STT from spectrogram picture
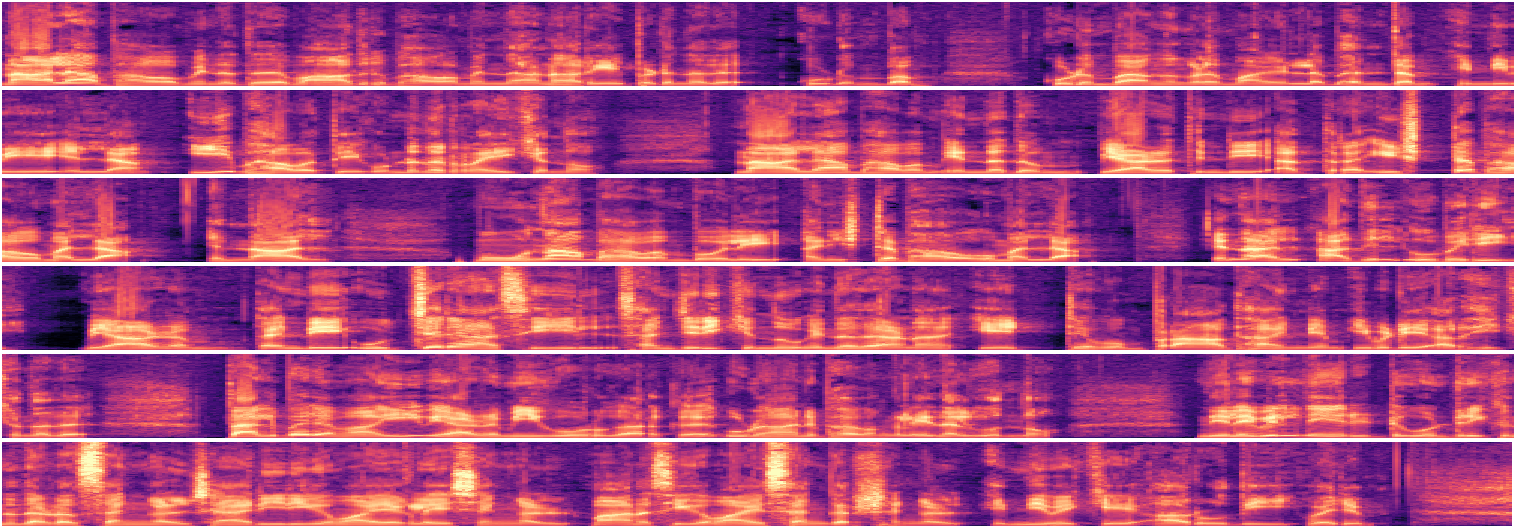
നാലാം ഭാവം എന്നത് മാതൃഭാവം എന്നാണ് അറിയപ്പെടുന്നത്. കുടുംബം കുടുംബാംഗങ്ങളുമായുള്ള ബന്ധം എന്നിവയെ എല്ലാം ഈ ഭാവത്തെ കൊണ്ട് നിർണയിക്കുന്നു നാലാം ഭാവം എന്നതും വ്യാഴത്തിന്റെ അത്ര ഇഷ്ടഭാവമല്ല. എന്നാൽ മൂന്നാം ഭാവം പോലെ അനിഷ്ടഭാവവുമല്ല. എന്നാൽ അതിൽ ഉപരി വ്യാഴം തന്റെ ഉച്ചരാശിയിൽ സഞ്ചരിക്കുന്നു എന്നതാണ് ഏറ്റവും പ്രാധാന്യം ഇവിടെ അർഹിക്കുന്നത്. തൽഫലമായി വ്യാഴം ഈ കൂറുകാർക്ക് ഗുണാനുഭവങ്ങളെ നൽകുന്നു. നിലവിൽ നേരിട്ട് കൊണ്ടിരിക്കുന്ന തടസ്സങ്ങൾ ശാരീരികമായ ക്ലേശങ്ങൾ മാനസികമായ സംഘർഷങ്ങൾ എന്നിവയ്ക്ക് അറുതി വരും.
